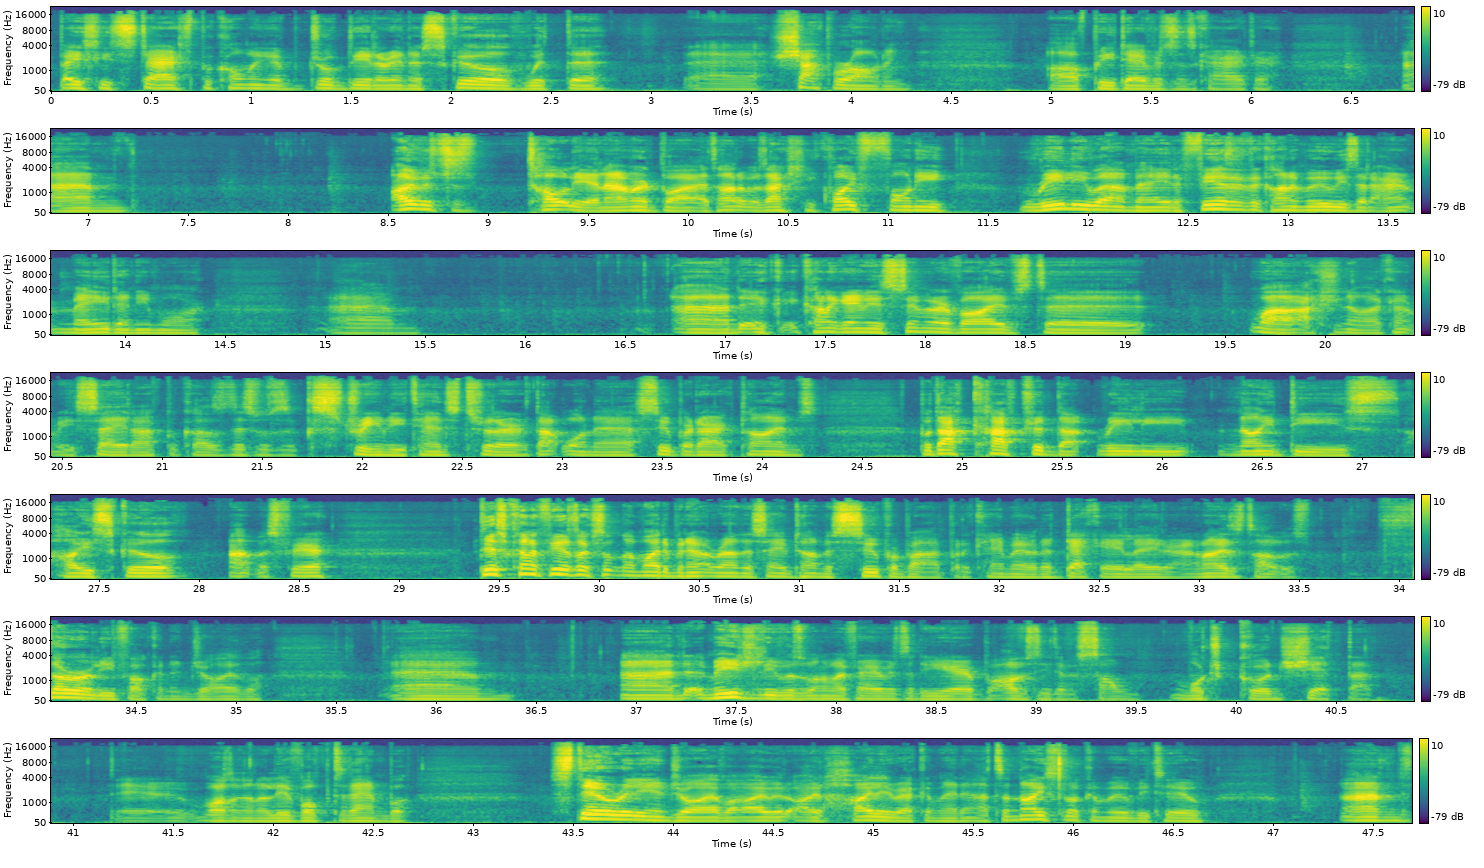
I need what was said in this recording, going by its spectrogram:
basically starts becoming a drug dealer in a school with the uh, chaperoning of Pete Davidson's character, and I was just totally enamored by it. I thought it was actually quite funny, really well made. It feels like the kind of movies that aren't made anymore, um, and it, it kind of gave me similar vibes to. Well, actually, no, I can't really say that because this was extremely tense thriller. That one, uh, Super Dark Times, but that captured that really '90s high school atmosphere this kind of feels like something that might have been out around the same time as Superbad, but it came out a decade later, and I just thought it was thoroughly fucking enjoyable. Um, and immediately was one of my favorites of the year. But obviously, there was so much good shit that it wasn't going to live up to them. But still, really enjoyable. I would, I'd highly recommend it. It's a nice looking movie too, and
